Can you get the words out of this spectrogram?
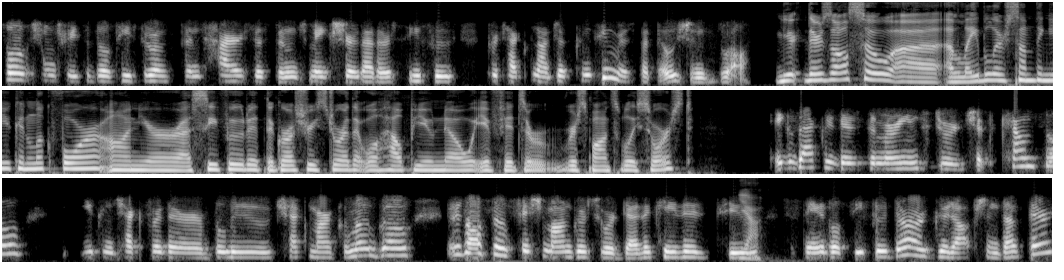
full chain traceability throughout the entire system to make sure that our seafood protects not just consumers but the oceans as well. You're, there's also uh, a label or something you can look for on your uh, seafood at the grocery store that will help you know if it's responsibly sourced. Exactly. There's the Marine Stewardship Council. You can check for their blue checkmark logo. There's also fishmongers who are dedicated to yeah. sustainable seafood. There are good options out there,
